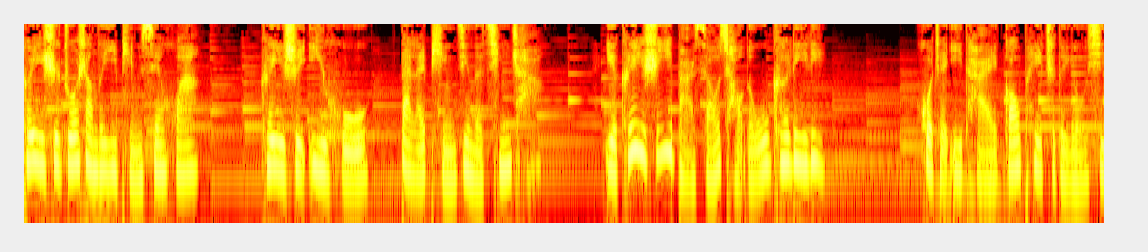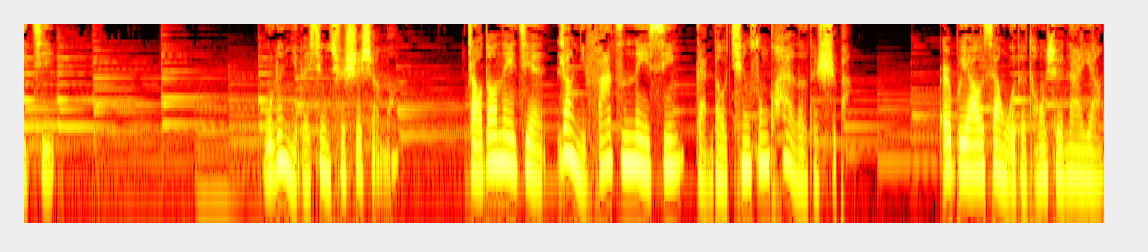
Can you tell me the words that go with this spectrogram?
可以是桌上的一瓶鲜花，可以是一壶带来平静的清茶，也可以是一把小巧的乌克丽丽，或者一台高配置的游戏机。无论你的兴趣是什么，找到那件让你发自内心感到轻松快乐的事吧，而不要像我的同学那样，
